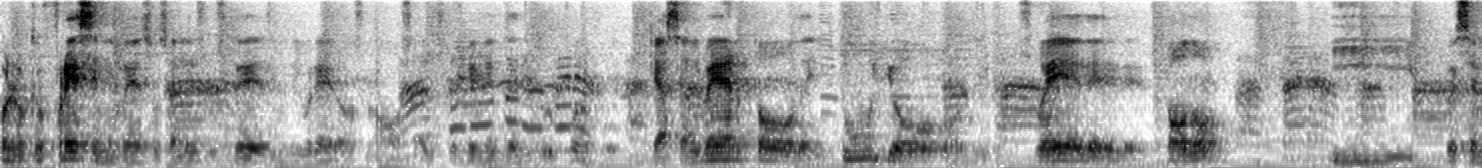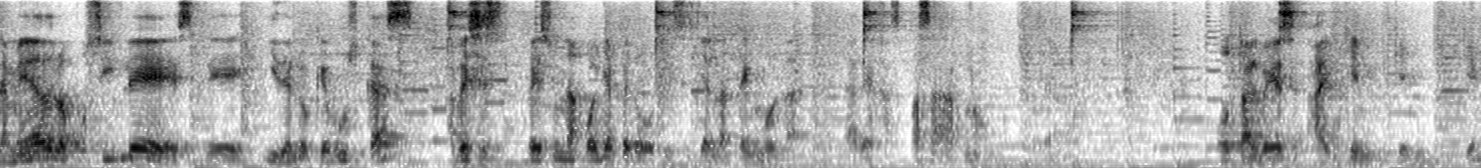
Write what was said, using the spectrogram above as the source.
con lo que ofrecen en redes sociales ustedes, los libreros, ¿no? O sea, yo estoy pendiente del grupo que hace Alberto, del tuyo, de Sue, de, de, todo. Y pues en la medida de lo posible este, y de lo que buscas, a veces ves una joya, pero dices, ya la tengo, la, la dejas pasar, ¿no? O, sea, o tal vez hay quien, quien, quien,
